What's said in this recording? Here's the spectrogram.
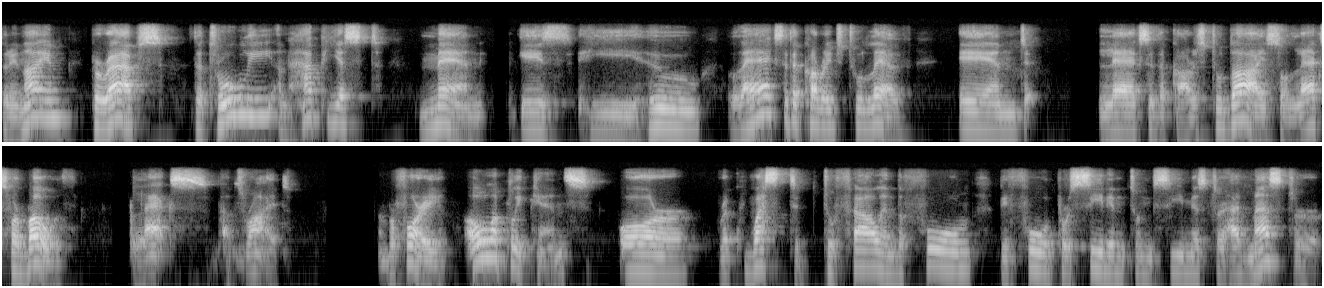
39, perhaps the truly unhappiest man is he who lacks the courage to live and lacks the courage to die. So lacks for both. Lacks, that's right. Number 40, all applicants are requested to fill in the form before proceeding to see Mr. Headmaster.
